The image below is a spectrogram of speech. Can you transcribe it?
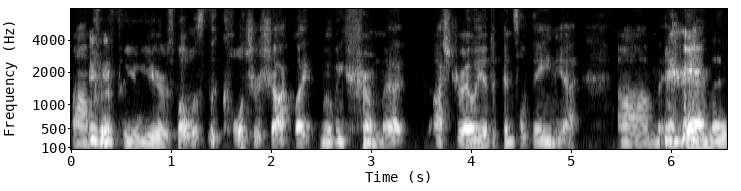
um, mm-hmm. for a mm-hmm. few years. What was the culture shock like moving from uh, Australia to Pennsylvania? Um, and then, uh,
